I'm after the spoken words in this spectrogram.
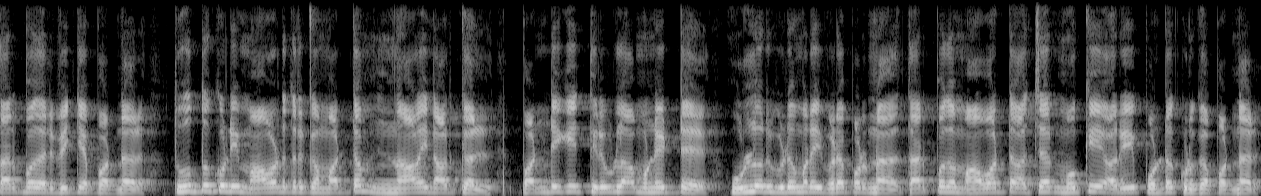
தற்போது அறிவிக்கப்பட்டனர். தூத்துக்குடி மாவட்டத்திற்கு மட்டும் நாளை நாட்கள் பண்டிகை திருவிழா முன்னிட்டு உள்ளூர் விடுமுறை விடப்படும் என தற்போது மாவட்ட ஆட்சியர் முக்கிய அறிவிப்பு கொடுக்கப்பட்டனர்.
